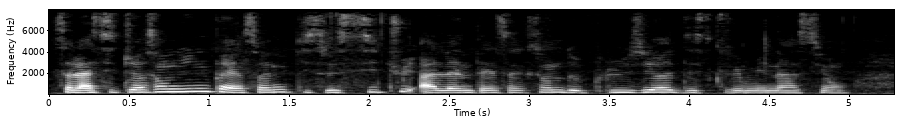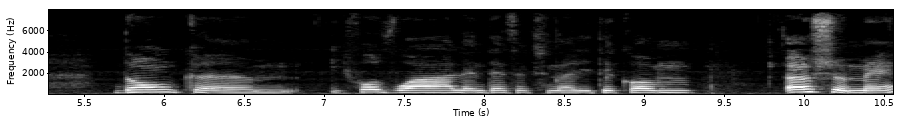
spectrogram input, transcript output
c'est la situation d'une personne qui se situe à l'intersection de plusieurs discriminations. Donc, euh, il faut voir l'intersectionnalité comme un chemin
